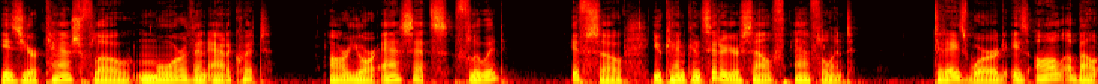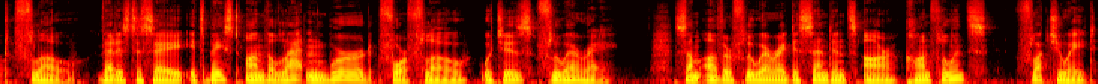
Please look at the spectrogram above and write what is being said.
Is your cash flow more than adequate? Are your assets fluid? If so, you can consider yourself affluent. Today's word is all about flow. That is to say, it's based on the Latin word for flow, which is fluere. Some other fluere descendants are confluence, fluctuate,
